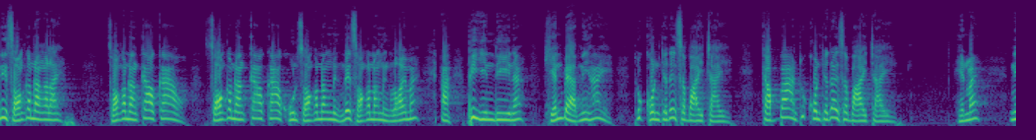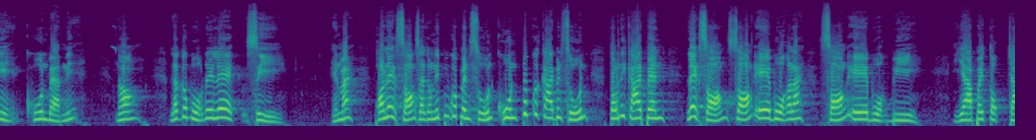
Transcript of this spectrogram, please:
นี่สองกำลังอะไรสองกำลังเก้าเก้า สองกำลังเก้าเก้าคูณสองกำลังหนึ่งได้สองกำลังหนึ่งร้อยไหมอะพี่ยินดีนะ เขียนแบบนี้ให้ ทุกคนจะได้สบายใจ กลับบ้านทุกคนจะได้สบายใจ เห็นไหมนี่คูณแบบนี้น้องแล้วก็บวกด้วยเลข 4 เห็นไหมพอเลข 2 ใส่ตรงนี้ปุ๊บก็เป็น 0 คูณปุ๊บก็กลายเป็น 0 ตรงนี้กลายเป็นเลข 2 2a บวกอะไร 2a บวก b อย่าไปตกใจ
